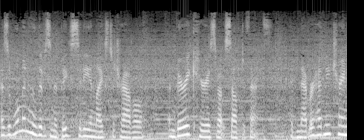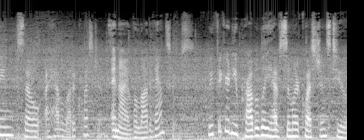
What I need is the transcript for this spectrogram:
As a woman who lives in a big city and likes to travel, I'm very curious about self defense. I've never had any training, so I have a lot of questions. And I have a lot of answers. We figured you probably have similar questions too,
